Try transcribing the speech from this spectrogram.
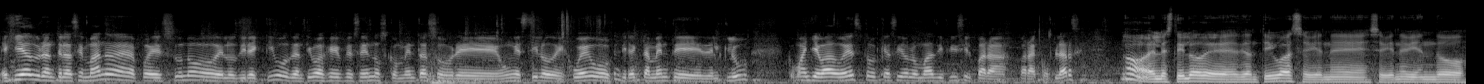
Ejía, durante la semana, pues uno de los directivos de Antigua GFC nos comenta sobre un estilo de juego directamente del club. ¿Cómo han llevado esto? ¿Qué ha sido lo más difícil para, para acoplarse? No, el estilo de, de, Antigua se viene, se viene viendo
